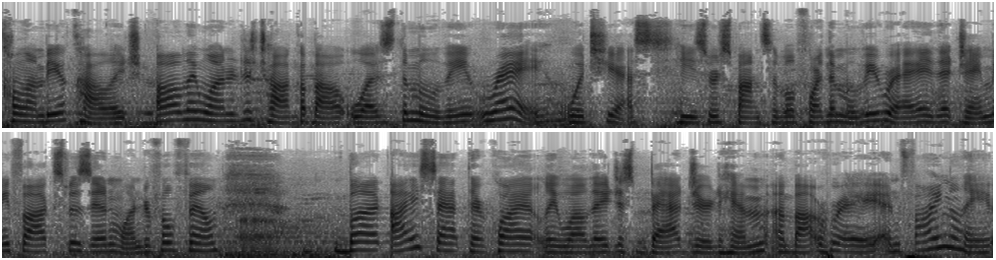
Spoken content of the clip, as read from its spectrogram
Columbia College, all they wanted to talk about was the movie Ray, which yes, he's responsible for the movie Ray that Jamie Foxx was in. Wonderful film. But I sat there quietly while they just badgered him about Ray, and finally,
